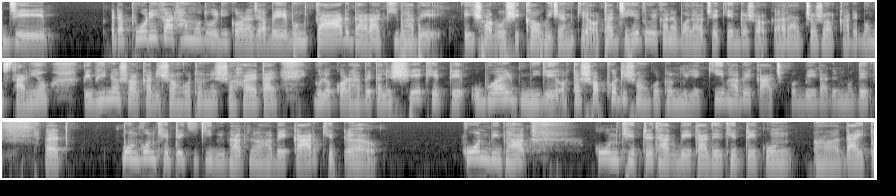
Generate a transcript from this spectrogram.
যে একটা পরিকাঠামো তৈরি করা যাবে এবং তার দ্বারা কীভাবে এই সর্বশিক্ষা অভিযানকে, অর্থাৎ যেহেতু এখানে বলা হচ্ছে কেন্দ্র সরকার, রাজ্য সরকার এবং স্থানীয় বিভিন্ন সরকারি সংগঠনের সহায়তায় এগুলো করা হবে, তাহলে সেক্ষেত্রে উভয়ের মিলে, অর্থাৎ সবকটি সংগঠন মিলে কীভাবে কাজ করবে, তাদের মধ্যে কোন কোন ক্ষেত্রে কী কী বিভাগ নেওয়া হবে, কার ক্ষেত্রে কোন বিভাগ কোন ক্ষেত্রে থাকবে, কাদের ক্ষেত্রে কোন দায়িত্ব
